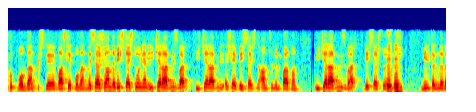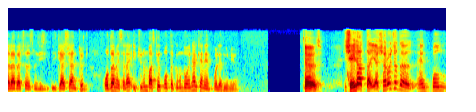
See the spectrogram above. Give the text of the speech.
futboldan işte basketboldan. Mesela şu anda Beşiktaş'ta oynayan İlker abimiz var. İlker abimiz şey Beşiktaş'ın antrenörü pardon. İlker abimiz var. Beşiktaş'ta oynamış. Milli takımda beraber çalışmış İlker Şentürk. O da mesela İTÜ'nün basketbol takımında oynarken handbole dönüyor. Evet. Şeyde hatta Yaşar Hoca da handbol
